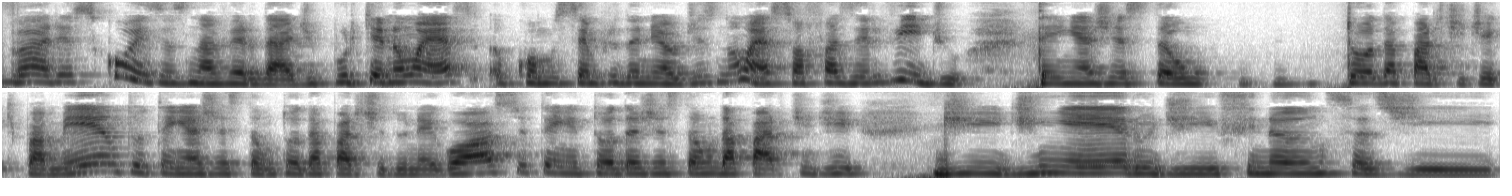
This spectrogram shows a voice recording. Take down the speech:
várias coisas, na verdade, porque não é, como sempre o Daniel diz, não é só fazer vídeo. Tem a gestão, toda a parte de equipamento, tem a gestão, toda a parte do negócio, tem toda a gestão da parte de, de dinheiro, de finanças, de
